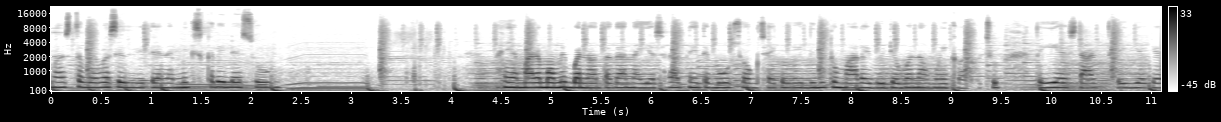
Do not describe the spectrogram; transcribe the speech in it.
મસ્ત વ્યવસ્થિત રીતે એને મિક્સ કરી લેશું. અહીંયા મારા મમ્મી બનાવતા હતા અને યશરાજને તે બહુ શોખ છે કે દીદી તું મારો વીડિયો બનાવ, હું કરું છું. તો એ સ્ટાર્ટ થઈ ગયો કે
